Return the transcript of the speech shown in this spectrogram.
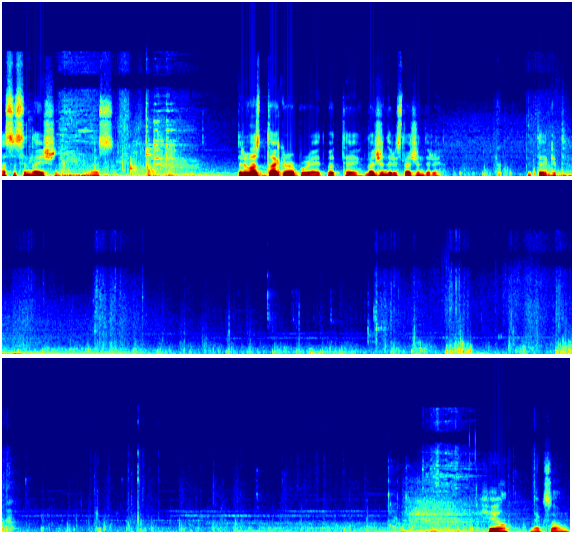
Assassination, yes. There was dagger upgrade, but hey, legendary is legendary. You take it. Heal, next zone.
